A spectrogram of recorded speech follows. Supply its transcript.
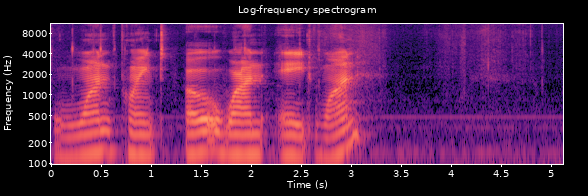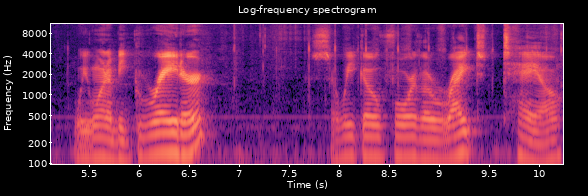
1.0181. We want to be greater. So we go for the right tail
